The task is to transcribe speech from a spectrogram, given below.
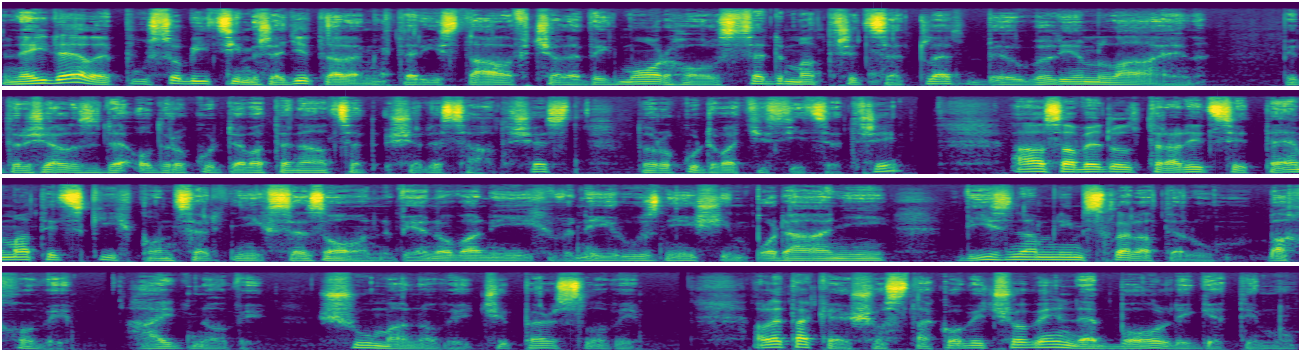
Nejdéle působícím ředitelem, který stál v čele Wigmore Hall 37 let, byl William Lyon – Vydržel zde od roku 1966 do roku 2003 a zavedl tradici tématických koncertních sezón věnovaných v nejrůznějším podání významným skladatelům Bachovi, Haydnovi, Schumannovi či Perslovi, ale také Šostakovičovi nebo Ligetimu.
